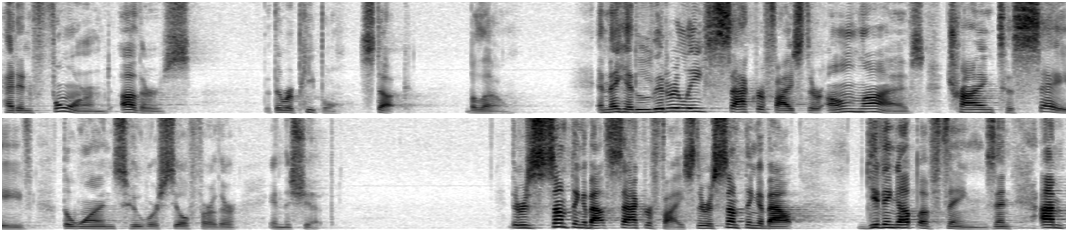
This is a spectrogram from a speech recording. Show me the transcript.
had informed others that there were people stuck below. And they had literally sacrificed their own lives trying to save the ones who were still further in the ship. There is something about sacrifice, there is something about giving up of things. And I'm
